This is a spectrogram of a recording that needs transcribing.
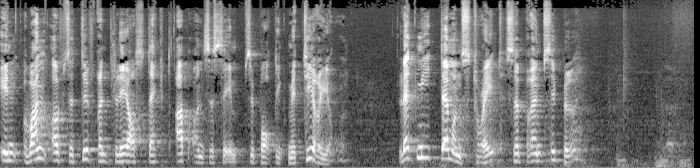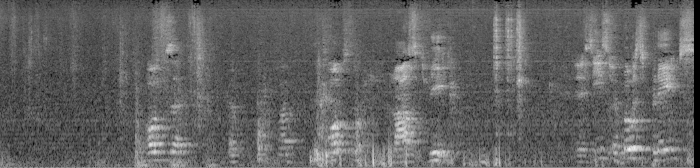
in one of the different layers stacked up on the same supporting material. Let me demonstrate the principle of the uh, last week. Uh, these both plates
